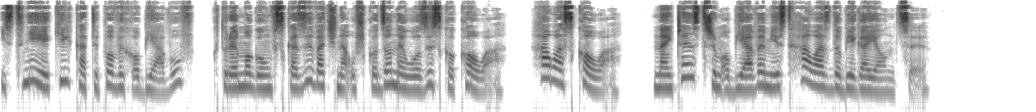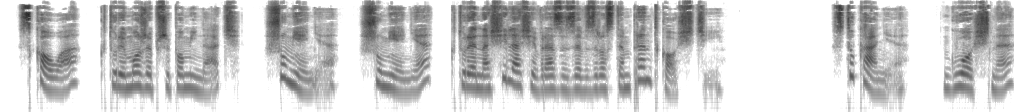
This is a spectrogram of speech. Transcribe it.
Istnieje kilka typowych objawów, które mogą wskazywać na uszkodzone łozysko koła. Hałas koła. Najczęstszym objawem jest hałas dobiegający. Z koła, który może przypominać szumienie, szumienie, które nasila się wraz ze wzrostem prędkości. Stukanie. Głośne,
